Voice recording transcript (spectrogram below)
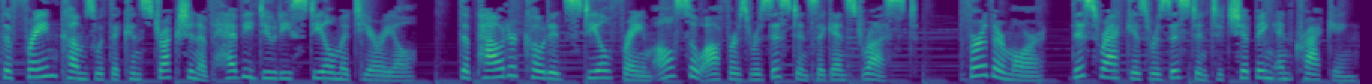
The frame comes with the construction of heavy-duty steel material. The powder-coated steel frame also offers resistance against rust. Furthermore, this rack is resistant to chipping and cracking.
